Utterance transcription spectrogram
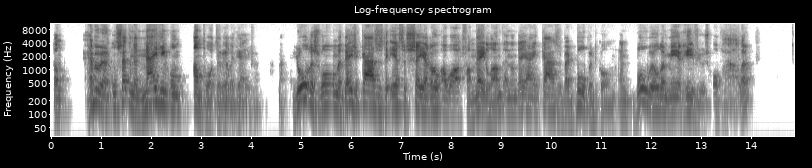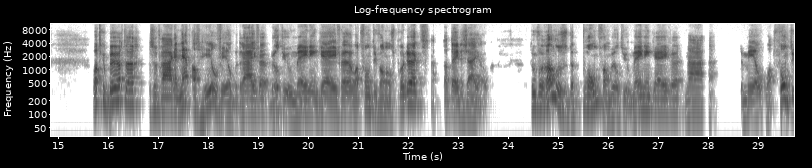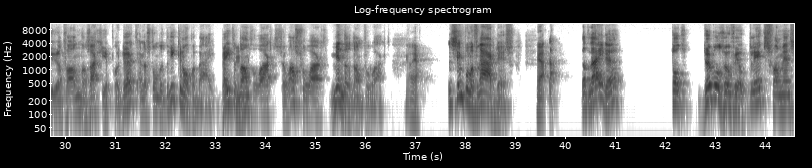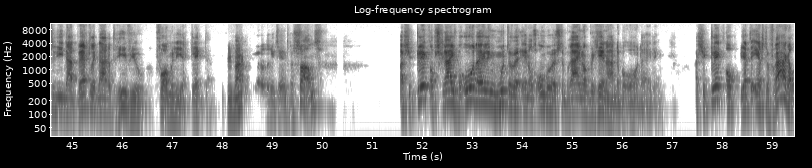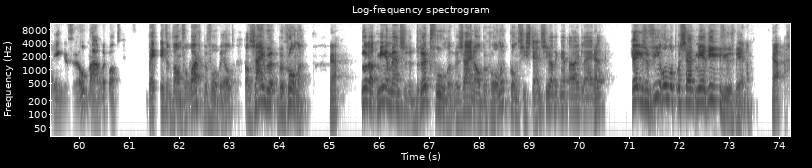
dan hebben we een ontzettende neiging om antwoord te willen geven. Nou, Joris won met deze casus de eerste CRO Award van Nederland. En dan deed hij een casus bij bol.com. En Bol wilde meer reviews ophalen. Wat gebeurt er? Ze vragen, net als heel veel bedrijven, wilt u uw mening geven? Wat vond u van ons product? Nou, dat deden zij ook. Toen veranderden ze de prompt van wilt u uw mening geven naar de mail wat vond u ervan? Dan zag je je product en daar stonden drie knoppen bij. Beter dan verwacht, zoals verwacht, minder dan verwacht. Oh ja. Een simpele vraag dus. Ja, Dat leidde tot dubbel zoveel kliks van mensen die daadwerkelijk naar het reviewformulier klikten. Mhm. Dan gebeurde er iets interessants. Als je klikt op schrijf beoordeling, moeten we in ons onbewuste brein nog beginnen aan de beoordeling. Als je klikt op, je hebt de eerste vraag al ingevuld, namelijk wat beter dan verwacht bijvoorbeeld, dan zijn we begonnen. ja, Doordat meer mensen de druk voelden, we zijn al begonnen, consistentie wat ik net uitlegde, Ja. Kregen ze 400% meer reviews binnen. ja,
